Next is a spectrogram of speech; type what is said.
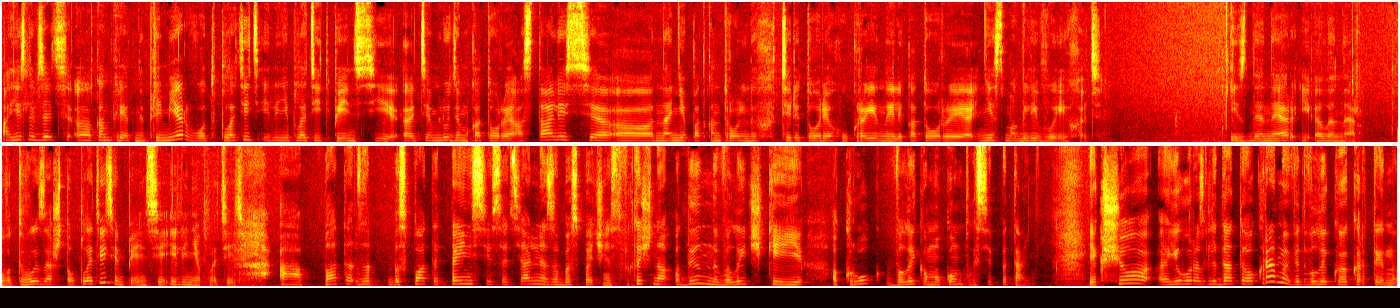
А если взять э, конкретный пример, вот платить или не платить пенсии э, тем людям, которые остались э, на неподконтрольных территориях Украины или которые не смогли выехать из ДНР и ЛНР? Вот вы за что? Платить им пенсии или не платить? А плата за сплата пенсії, соціальне забезпечення це фактично один невеличкий крок в великому комплексі питань. Якщо е, його розглядати окремо від великої картини,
